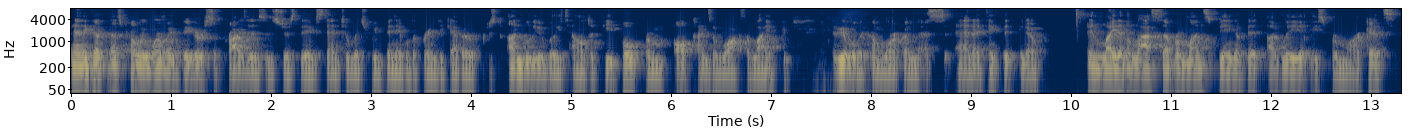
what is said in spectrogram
And I think that that's probably one of my bigger surprises is just the extent to which we've been able to bring together just unbelievably talented people from all kinds of walks of life to be able to come work on this. And I think that, you know, in light of the last several months being a bit ugly, at least for markets,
